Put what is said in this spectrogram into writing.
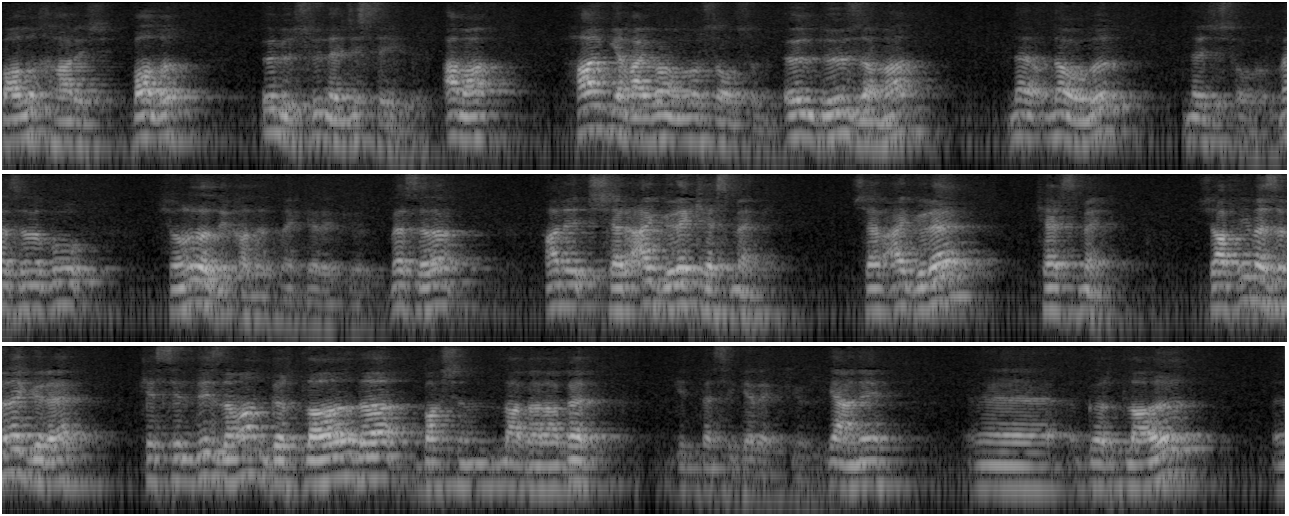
balık hariç balık ölüsü necis değildir. Ama hangi hayvan olursa olsun öldüğü zaman ne, ne olur? Necis olur. Mesela bu şunu da dikkat etmek gerekiyor. Mesela hani şer'a göre kesmek. Şer'a göre kesmek. Şafii mezhebine göre kesildiği zaman gırtlağı da başınla beraber gitmesi gerekiyor. Yani e, gırtlağı e,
